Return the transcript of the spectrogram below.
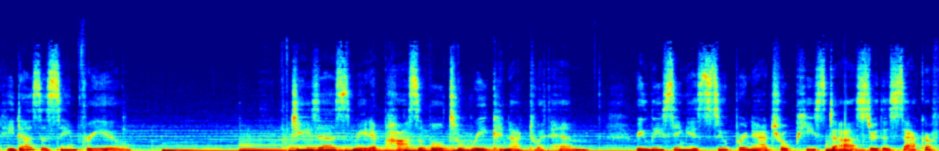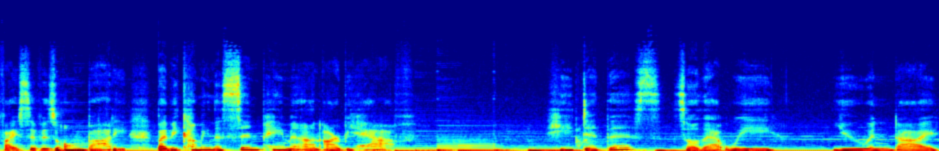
He does the same for you. Jesus made it possible to reconnect with Him, releasing His supernatural peace to us through the sacrifice of His own body by becoming the sin payment on our behalf. He did this so that we, you and I,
